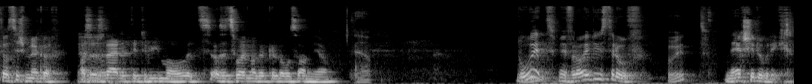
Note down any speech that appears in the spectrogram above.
Das ist möglich. Also es wären die dreimal jetzt, also zweimal gegen Lausanne, ja. Ja. Gut, wir freuen uns drauf. Gut. Nächste Rubrik.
